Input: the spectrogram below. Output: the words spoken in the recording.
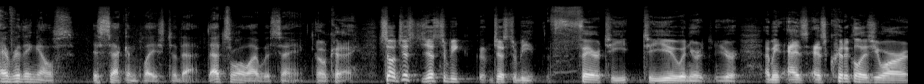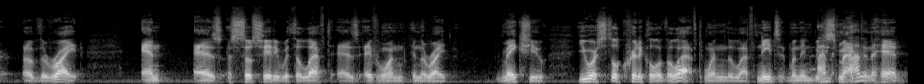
Everything else is second place to that. That's all I was saying. Okay. So just just to be just to be fair to to you and your your I mean as as critical as you are of the right and as associated with the left as everyone in the right makes you, you are still critical of the left when the left needs it, when they be I'm- smacked I'm- in the head.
